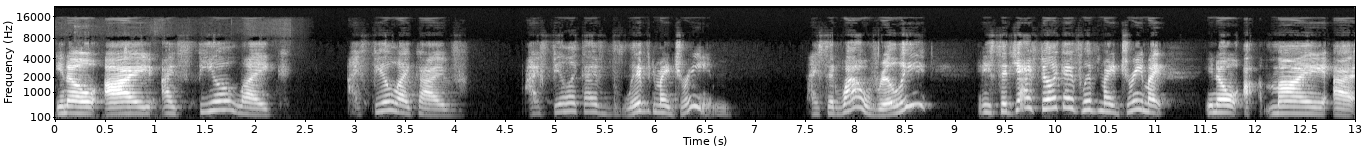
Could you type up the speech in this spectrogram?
you know, I I feel like I feel like I've I feel like I've lived my dream. I said, "Wow, really?" And he said, "Yeah, I feel like I've lived my dream. I you know, uh, my uh,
